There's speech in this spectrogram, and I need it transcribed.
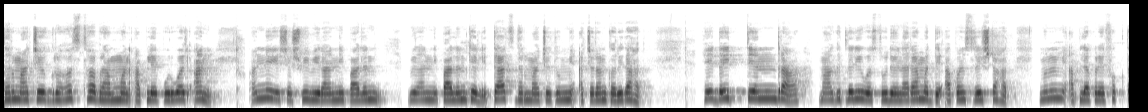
धर्माचे गृहस्थ ब्राह्मण आपले पूर्वज आणि अन्य यशस्वी वीरांनी पालन वीरांनी पालन केले त्याच धर्माचे तुम्ही आचरण करीत आहात. हे दैत्येंद्रा मागितलेली वस्तू देणाऱ्यामध्ये आपण श्रेष्ठ आहात. म्हणून मी आपल्याकडे फक्त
